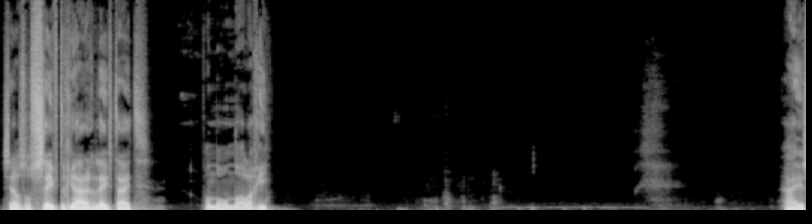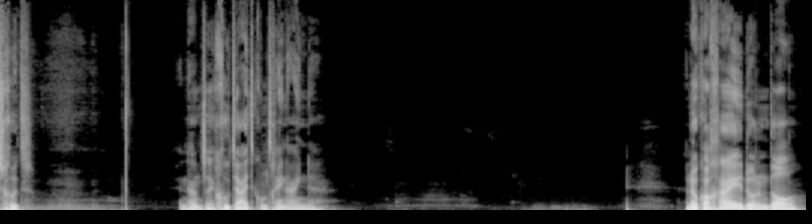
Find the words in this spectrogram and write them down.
Zelfs op 70-jarige leeftijd van de hondenallergie. Hij is goed. En aan zijn goedheid komt geen einde. En ook al ga je door een dal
